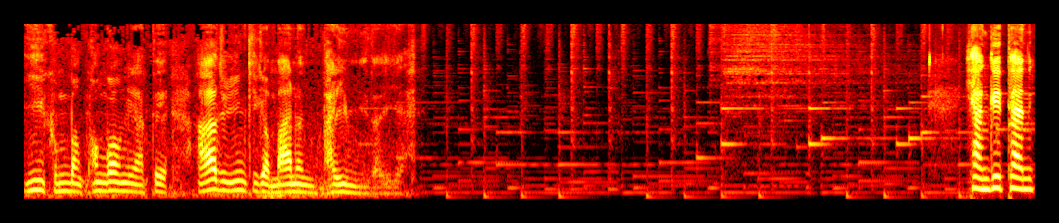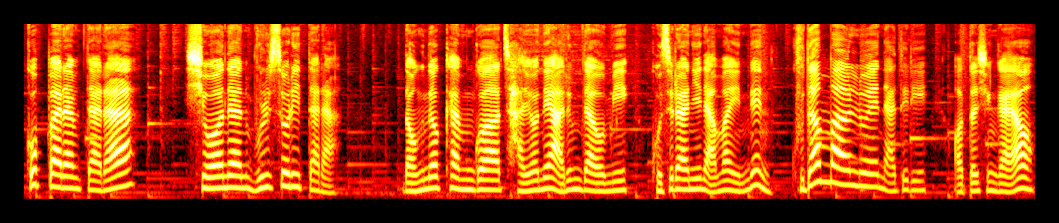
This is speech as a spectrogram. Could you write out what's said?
이 근방 관광객한테 아주 인기가 많은 바위입니다. 이게. 향긋한 꽃바람 따라 시원한 물소리 따라 넉넉함과 자연의 아름다움이 고스란히 남아있는 구단마을로의 나들이 어떠신가요?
